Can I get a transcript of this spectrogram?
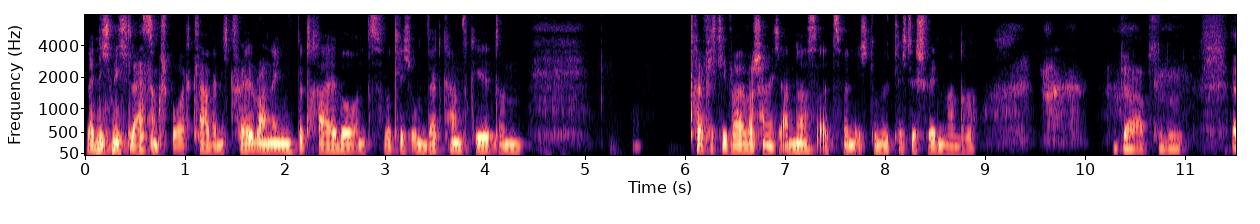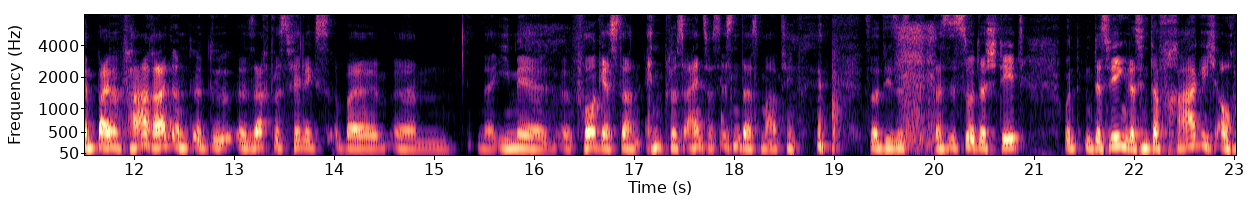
Wenn ich nicht Leistungssport, klar, wenn ich Trailrunning betreibe und es wirklich um Wettkampf geht, dann treffe ich die Wahl wahrscheinlich anders, als wenn ich gemütlich durch Schweden wandere. Ja, absolut. Ähm, beim Fahrrad, und äh, du äh, sagtest, Felix, bei ähm, einer E-Mail äh, vorgestern, N plus 1, was ist denn das, Martin? so dieses, das ist so, das steht, und deswegen, das hinterfrage ich auch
